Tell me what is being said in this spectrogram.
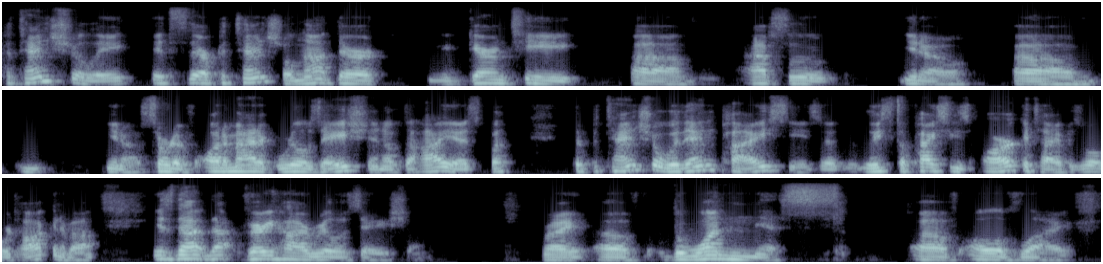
potentially, it's their potential, not their guarantee um, absolute, you know, um, you know, sort of automatic realization of the highest, but the potential within Pisces, at least the Pisces archetype is what we're talking about, is that that very high realization, right, of the oneness of all of life.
